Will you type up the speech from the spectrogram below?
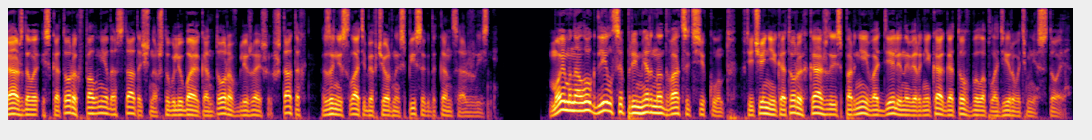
каждого из которых вполне достаточно, чтобы любая контора в ближайших штатах занесла тебя в черный список до конца жизни. Мой монолог длился примерно 20 секунд, в течение которых каждый из парней в отделе наверняка готов был аплодировать мне стоя.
